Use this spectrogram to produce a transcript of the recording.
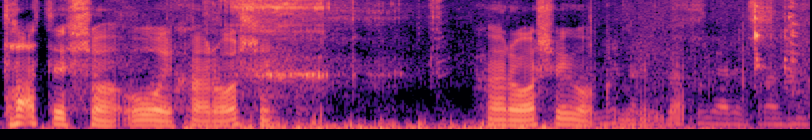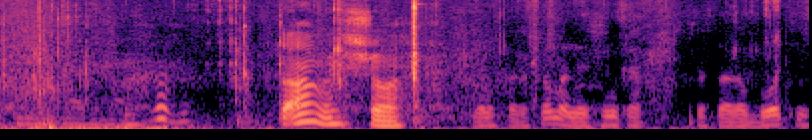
Та ти що? Ой, хороший. Хороший окунь, ребят. Та ви що? Мене хорошо, в мене жінка зараз на роботі,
